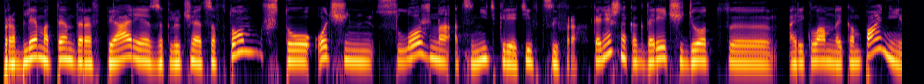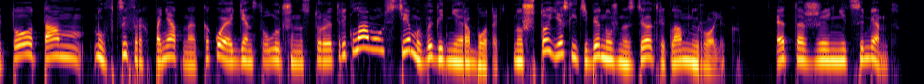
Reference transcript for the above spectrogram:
Проблема тендера в пиаре заключается в том, что очень сложно оценить креатив в цифрах. Конечно, когда речь идет э, о рекламной кампании, то там, ну, в цифрах понятно, какое агентство лучше настроит рекламу, с тем и выгоднее работать. Но что, если тебе нужно сделать рекламный ролик? Это же не цемент.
